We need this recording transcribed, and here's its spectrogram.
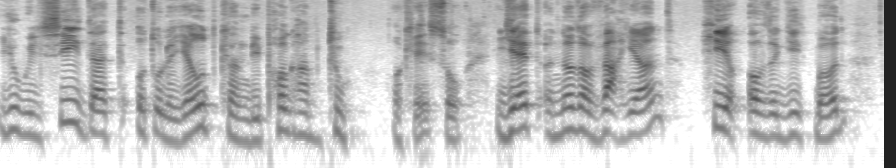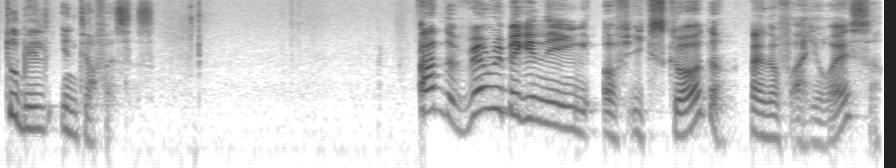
you will see that auto layout can be programmed too. Okay, so yet another variant here of the Geek mode to build interfaces. At the very beginning of Xcode and of iOS,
